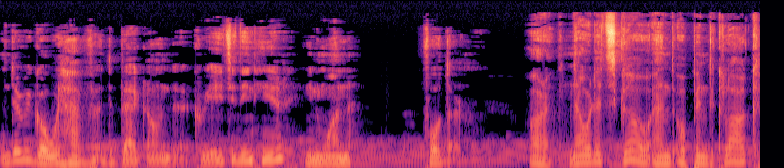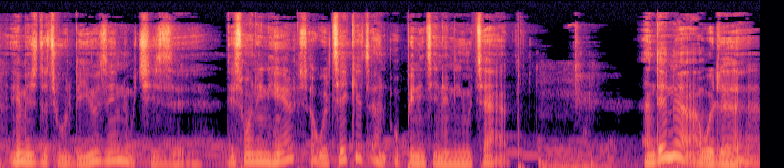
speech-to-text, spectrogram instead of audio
And there we go we have the background uh, created in here in one folder alright now let's go and open the clock image that we'll be using which is uh, this one in here. So I will take it and open it in a new tab. And then uh, I will uh,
